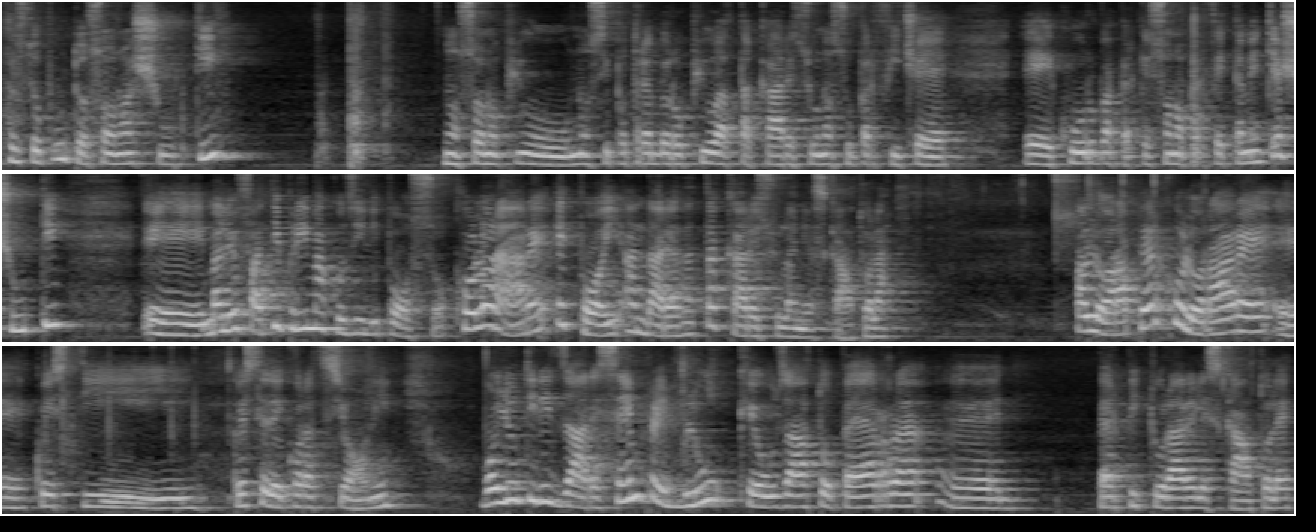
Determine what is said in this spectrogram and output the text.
questo punto sono asciutti non sono più non si potrebbero più attaccare su una superficie eh, curva perché sono perfettamente asciutti eh, ma li ho fatti prima così li posso colorare e poi andare ad attaccare sulla mia scatola. Allora per colorare eh, questi, queste decorazioni voglio utilizzare sempre il blu che ho usato per eh, per pitturare le scatole.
